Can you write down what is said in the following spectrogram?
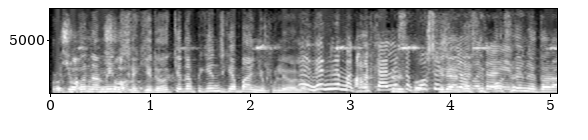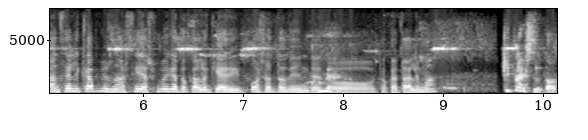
προς Λοιπόν, να όφελος μείνεις όλων. σε κοινό και να πηγαίνεις για μπάνιο που λέει ο Ναι, λόγος. δεν είναι μακριά. Η θάλασσα Ακριβώς. πόσο Κύριε Ανέστη, χιλιόμετρα πόσο είναι τώρα, αν θέλει κάποιος να έρθει ας πούμε, για το καλοκαίρι, πόσο το δίνετε Ναι. το, το κατάλημα; Κοιτάξτε, τα,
